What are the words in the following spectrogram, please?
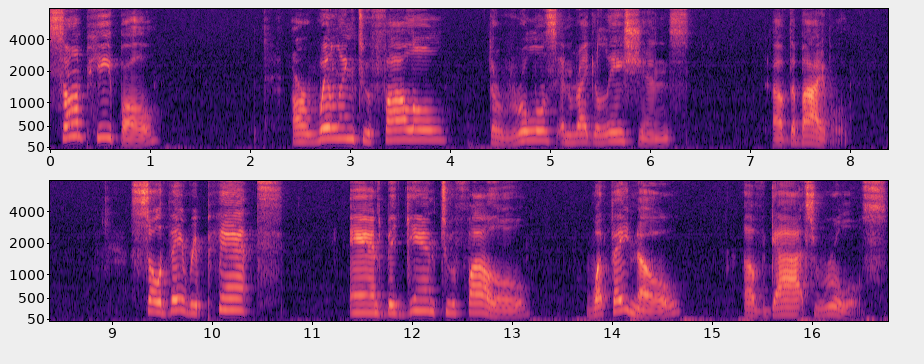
Some people are willing to follow the rules and regulations of the Bible. So they repent and begin to follow what they know of God's rules.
